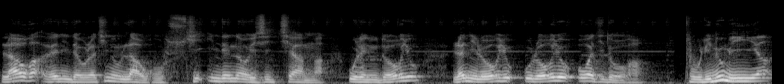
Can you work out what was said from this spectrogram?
Laura viene dal latino laurus, che in de noi si chiama ulenudorio, lanilorio, ulorio o adidora. Polinomia,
